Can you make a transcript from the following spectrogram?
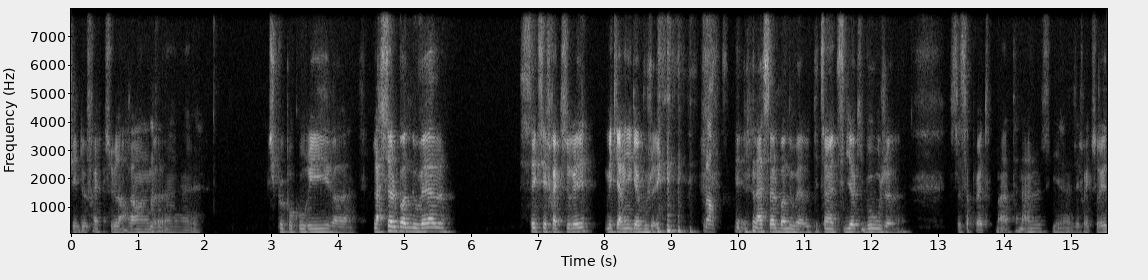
j'ai deux fractures dans la jambe, mhm. euh, je ne peux pas courir. Euh. la seule bonne nouvelle, c'est que c'est fracturé, mais qu'il n'y a rien qui a bougé. la seule bonne nouvelle. Puis tu as un tibia qui bouge, euh, ça, peut être maintenant si c'est fracturé.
